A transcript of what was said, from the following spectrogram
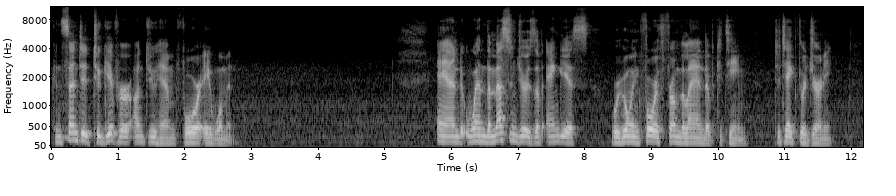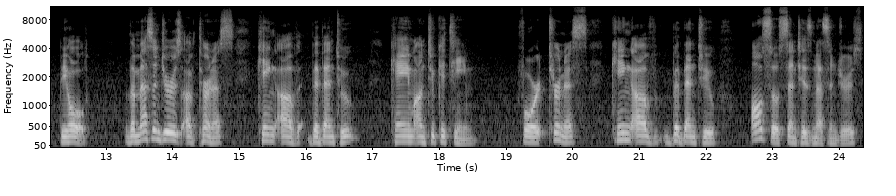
consented to give her unto him for a woman. And when the messengers of Angeas were going forth from the land of Kittim to take their journey, behold, the messengers of Turnus, king of Bibentu, came unto Kittim, for Turnus king of Bibentu, also sent his messengers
